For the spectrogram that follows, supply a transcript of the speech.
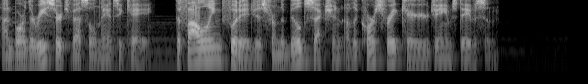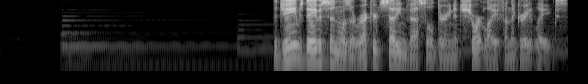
on board the research vessel Nancy K. The following footage is from the bilge section of the coarse freight carrier James Davison. The James Davison was a record setting vessel during its short life on the Great Lakes.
